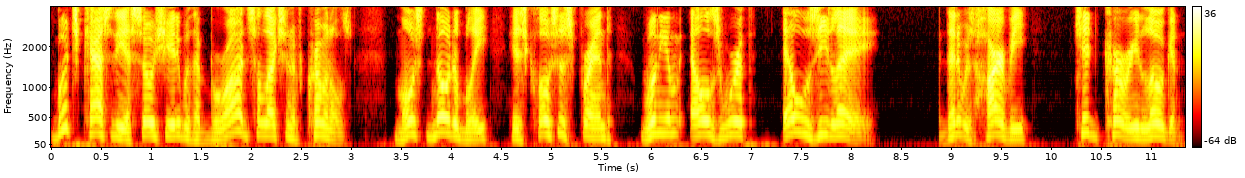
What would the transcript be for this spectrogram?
Butch Cassidy associated with a broad selection of criminals, most notably his closest friend, William Ellsworth Elzy Lay. Then it was Harvey Kid Curry Logan,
